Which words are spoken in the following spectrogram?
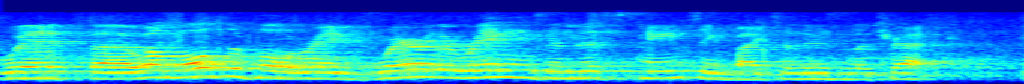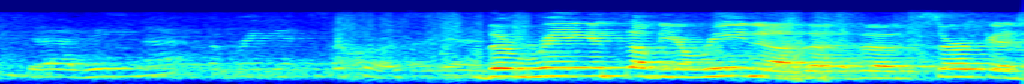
with, uh, well, multiple rings. Where are the rings in this painting by Toulouse-Lautrec? The ring itself. The the arena, the, the circus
